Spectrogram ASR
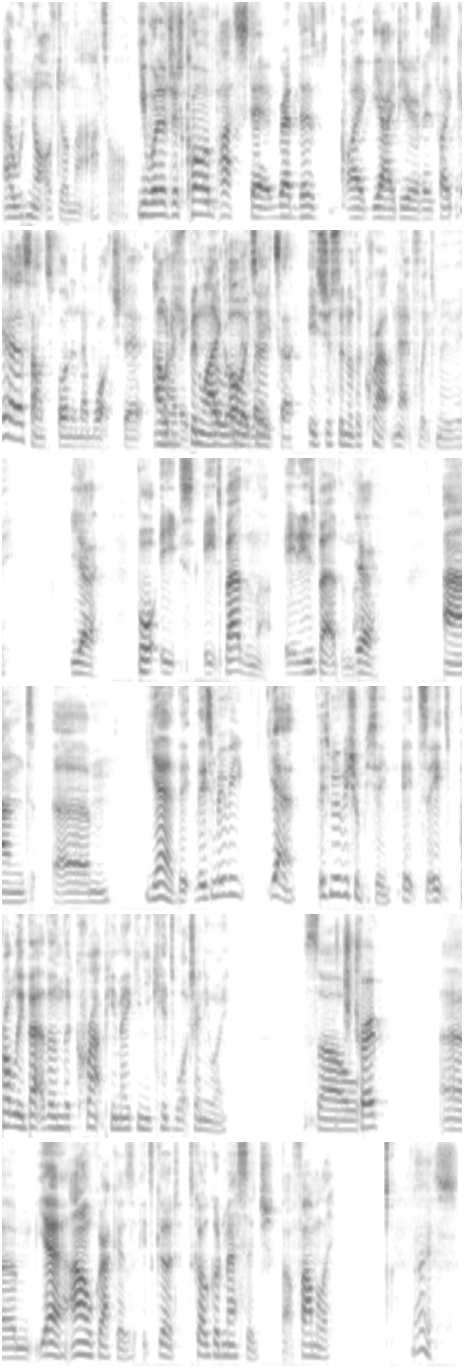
I would not have done that at all. You would have just gone past it, read the like the idea of it. It's like, yeah, that sounds fun, and then watched it. I would have just been like, "Oh, it's a, it's just another crap Netflix movie." Yeah. But it's it's better than that. It is better than that. Yeah. and um, yeah, th- this movie, yeah, this movie should be seen. It's it's probably better than the crap you're making your kids watch anyway. So True. um, yeah, Animal Crackers, it's good. It's got a good message about family. Nice.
